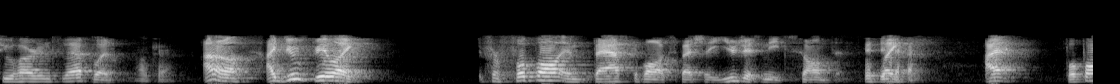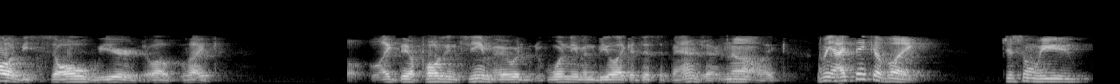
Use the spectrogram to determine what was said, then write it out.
too hard into that, but okay? I don't know. I do feel like for football and basketball especially, you just need something. Like Yeah. I football would be so weird. Well, like. Like the opposing team, it would wouldn't even be like a disadvantage anymore. No. Like I mean, I think of like just when we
